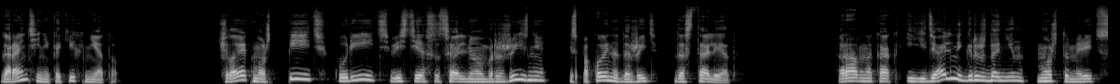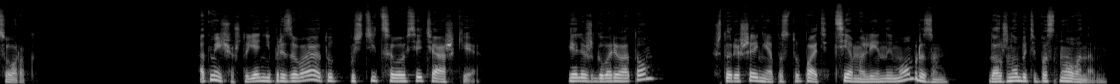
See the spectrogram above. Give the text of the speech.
гарантий никаких нету. Человек может пить, курить, вести социальный образ жизни и спокойно дожить до 100 лет. Равно как и идеальный гражданин может умереть в 40. Отмечу, что я не призываю тут пуститься во все тяжкие. Я лишь говорю о том, что решение поступать тем или иным образом должно быть обоснованным.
